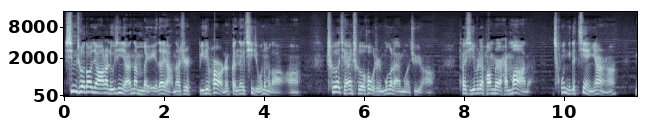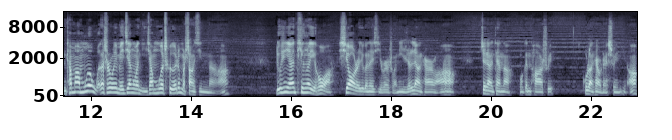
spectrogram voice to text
新车到家了，刘心言那美的呀，那是鼻涕泡，那跟那个气球那么大啊。车前车后是摸来摸去啊，他媳妇在旁边还骂呢：“瞅你那个贱样啊！你他妈摸我的时候，我也没见过你像摸车这么伤心呢啊！”刘心言听了以后啊，笑着就跟他媳妇说：“你忍两天吧啊。”这两天呢，我跟他睡，过两天我再睡你啊。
